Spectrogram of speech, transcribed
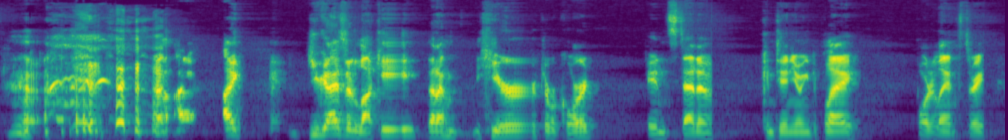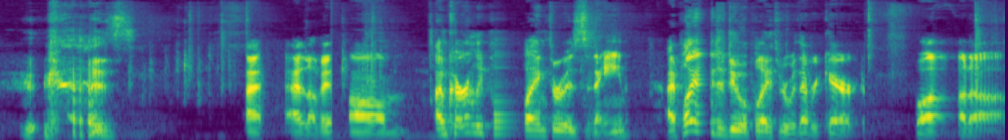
I, I you guys are lucky that I'm here to record instead of continuing to play Borderlands 3. 'Cause I, I love it. Um, I'm currently pl- playing through as Zane. I plan to do a playthrough with every character, but uh,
